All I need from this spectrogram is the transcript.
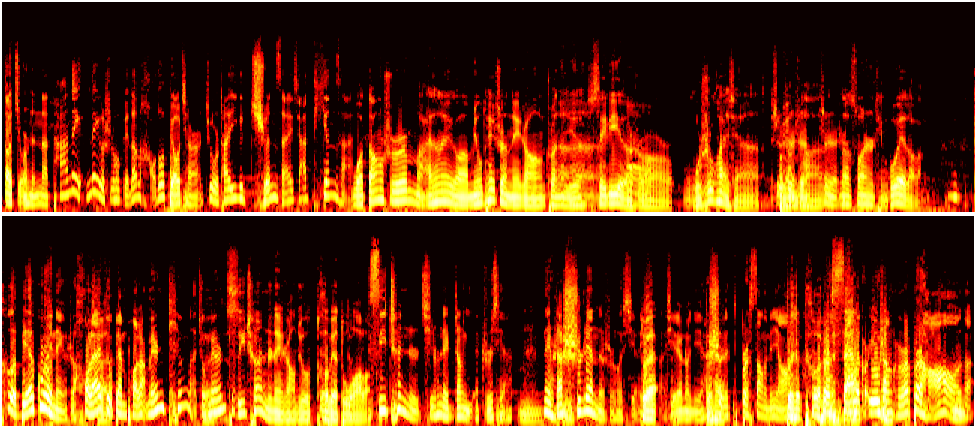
到九十年代，他那那个时候给他的好多标签儿，就是他一个全才加天才。我当时买他那个 Mutation 那张专辑嗯 CD 的时候，五十块钱是是是是是。那算是挺贵的了。特别贵那个是，后来就变破烂，没人听了，就没人听。C Change 那张就特别多了。C Change 其实那张也值钱，嗯，那是他失恋的时候写的一个，写这张专辑，对。是倍儿丧的民谣，对，特别。塞了块忧伤盒，倍儿好，我嗯靠，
